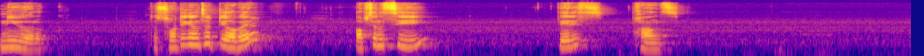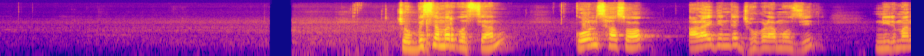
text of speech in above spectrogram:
New York তো সঠিক অ্যান্সারটি হবে অপশান সি প্যারিস ফ্রান্স চব্বিশ নম্বর কোশ্চেন কোন শাসক আড়াই দিনকে ঝোবড়া মসজিদ নির্মাণ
